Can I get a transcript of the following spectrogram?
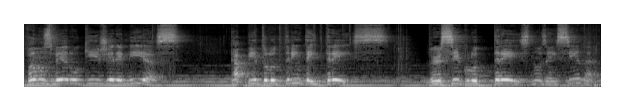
Vamos ver o que Jeremias, capítulo 33, versículo 3, nos ensina.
